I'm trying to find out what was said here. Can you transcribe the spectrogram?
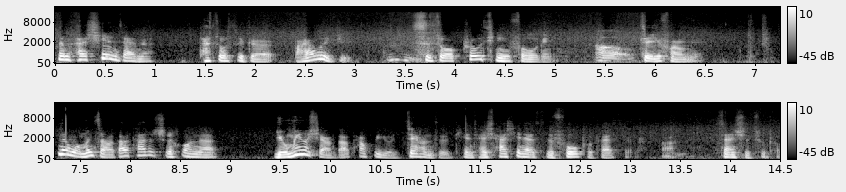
那么他现在呢，他做这个 biology，是做 protein folding，哦，这一方面。那我们找到他的时候呢，有没有想到他会有这样子的天才？他现在是 full professor 啊，三十出头。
